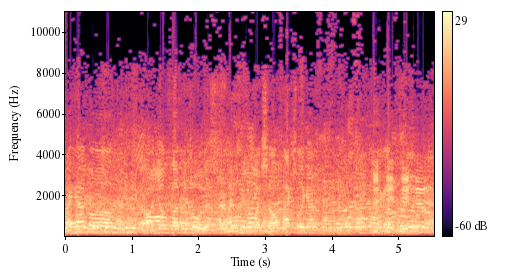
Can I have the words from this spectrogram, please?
I have a, a young lemon tortoise. I feed it myself. Actually, I got it from the I got it from the uh,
